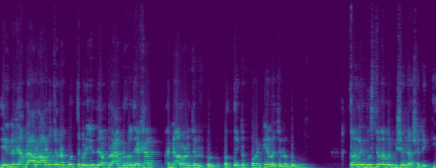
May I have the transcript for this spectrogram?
যেগুলো নিয়ে আমরা আরও আলোচনা করতে পারি, যদি আপনার আগ্রহ দেখান, আমি আরও আলোচনা করব, প্রত্যেকটা পয়েন্ট নিয়ে আলোচনা করব। তাহলে বুঝতে পারবেন বিষয়টা আসলে কি।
